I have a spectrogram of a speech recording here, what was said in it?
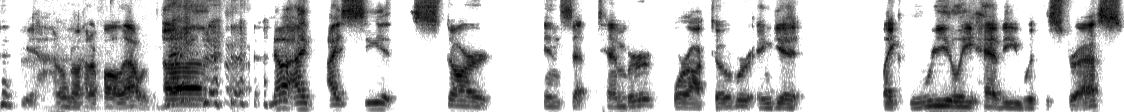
yeah, I don't know how to follow that one. Uh, no, I I see it start in September or October and get like really heavy with the stress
